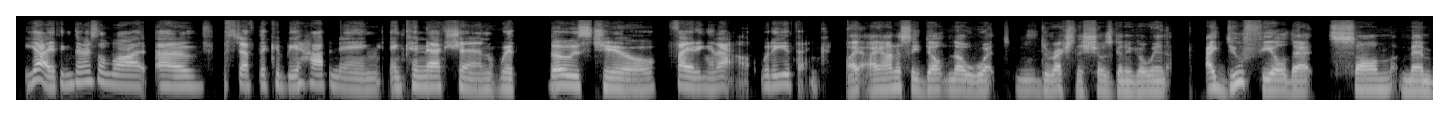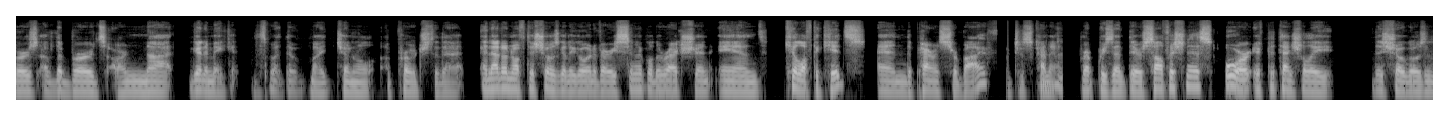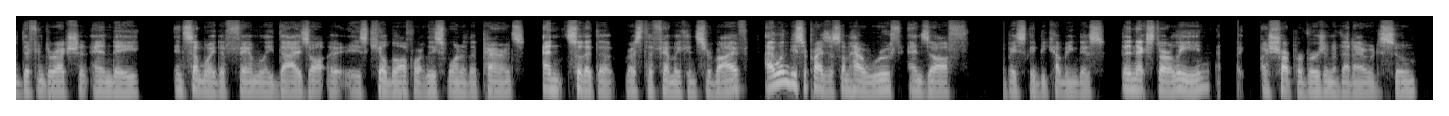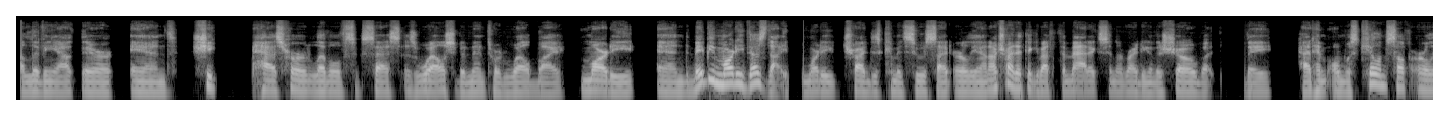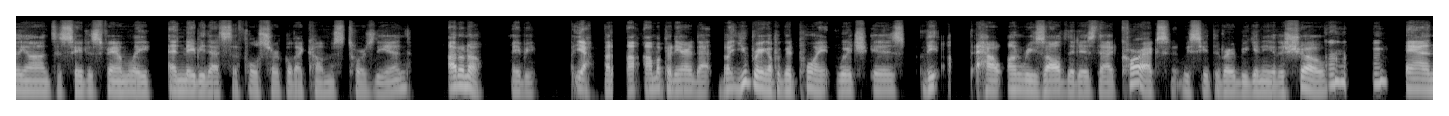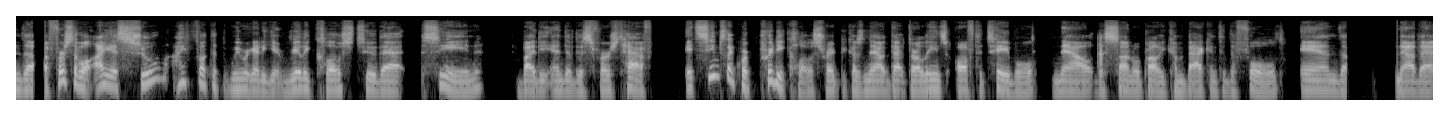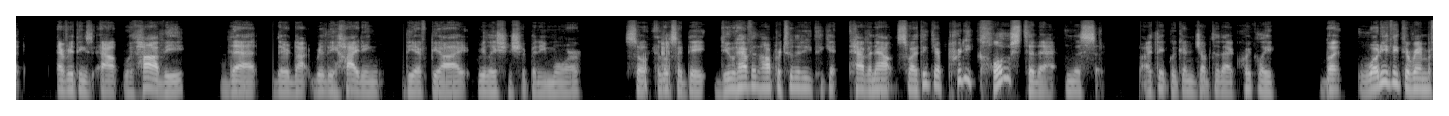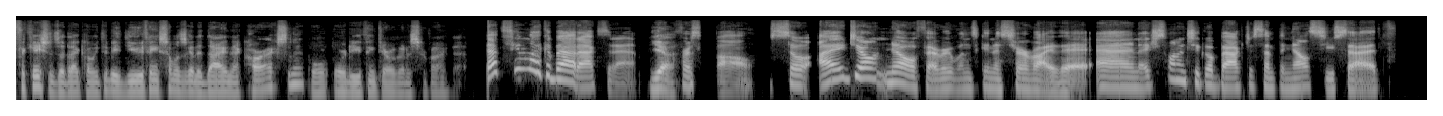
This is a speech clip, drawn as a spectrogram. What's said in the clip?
Yeah, I think there's a lot of stuff that could be happening in connection with those two fighting it out. What do you think? I, I honestly don't know what direction the show's going to go in. I do feel that some members of the Byrdes are not going to make it. That's my, the, my general approach to that. And I don't know if the show is going to go in a very cynical direction and kill off the kids and the parents survive, which just kind of mm-hmm. represent their selfishness, or if potentially the show goes in a different direction and they, in some way, the family dies off, uh, is killed off, or at least one of the parents, and so that the rest of the family can survive. I wouldn't be surprised if somehow Ruth ends off basically becoming this the next Darlene, a sharper version of that, I would assume, uh, living out there. And she has her level of success as well. She's been mentored well by Marty. And maybe Marty does die. Marty tried to commit suicide early on. I'm trying to think about the thematics in the writing of the show, but they had him almost kill himself early on to save his family. And maybe that's the full circle that comes towards the end. I don't know. Maybe. Yeah, but I'm up in the air on that. But you bring up a good point, which is the how unresolved it is that car accident we see at the very beginning of the show. Mhm. And uh, first of all, I assume I thought that we were going to get really close to that scene by the end of this first half. It seems like we're pretty close, right? Because now that Darlene's off the table, now the son will probably come back into the fold. And uh, now that everything's out with Javi, that they're not really hiding the FBI relationship anymore. So it looks like they do have an opportunity to get to have an out. So I think they're pretty close to that in this. I think we can jump to that quickly. But what do you think the ramifications of that going to be? Do you think someone's going to die in that car accident, or, or do you think they're going to survive that? That seemed like a bad accident. Yeah, first of all. So I don't know if everyone's going to survive it. And I just wanted to go back to something else you said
